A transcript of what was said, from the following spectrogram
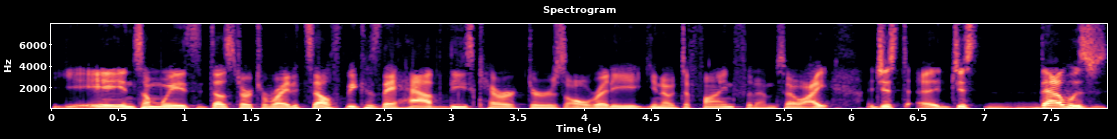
in some ways it does start to write itself because they have these characters already you know defined for them. So i I just uh, just that was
